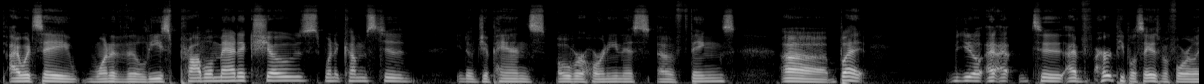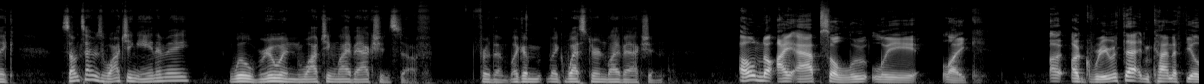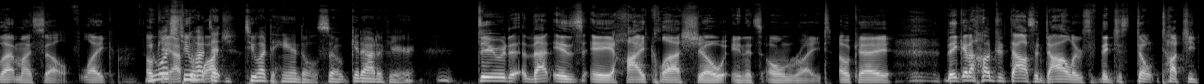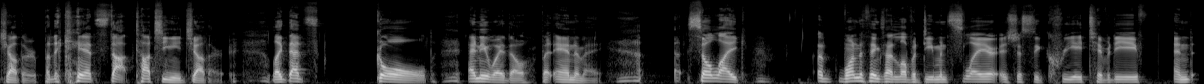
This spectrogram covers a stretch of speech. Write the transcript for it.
I would say one of the least problematic shows when it comes to you know Japan's over horniness of things. Uh, but you know, I, I, to I've heard people say this before. Like sometimes watching anime will ruin watching live action stuff for them, like a like Western live action. Oh no, I absolutely like uh, agree with that and kind of feel that myself. Like you okay, watch too hot watch... to too hot to handle, so get out of here. Dude, that is a high class show in its own right. Okay, they get a hundred thousand dollars if they just don't touch each other, but they can't stop touching each other. Like that's gold. Anyway, though, but anime. So like, uh, one of the things I love with Demon Slayer is just the creativity and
